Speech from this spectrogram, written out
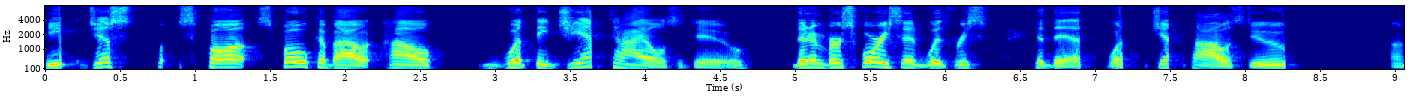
he just sp- spoke about how what the Gentiles do. Then in verse 4, he said, with respect to this, what the Gentiles do uh,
